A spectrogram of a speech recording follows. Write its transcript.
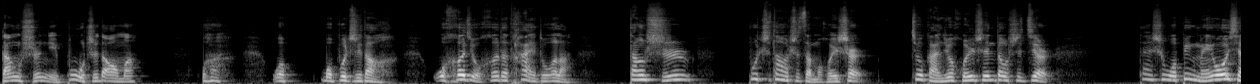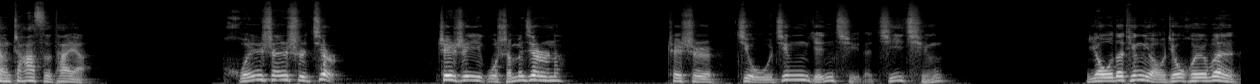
当时你不知道吗？”“我我我不知道，我喝酒喝的太多了，当时不知道是怎么回事就感觉浑身都是劲儿，但是我并没有想扎死他呀。浑身是劲儿，这是一股什么劲儿呢？这是酒精引起的激情。有的听友就会问：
